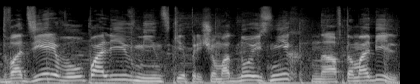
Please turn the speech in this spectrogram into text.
Два дерева упали и в Минске, причем одно из них на автомобиль.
